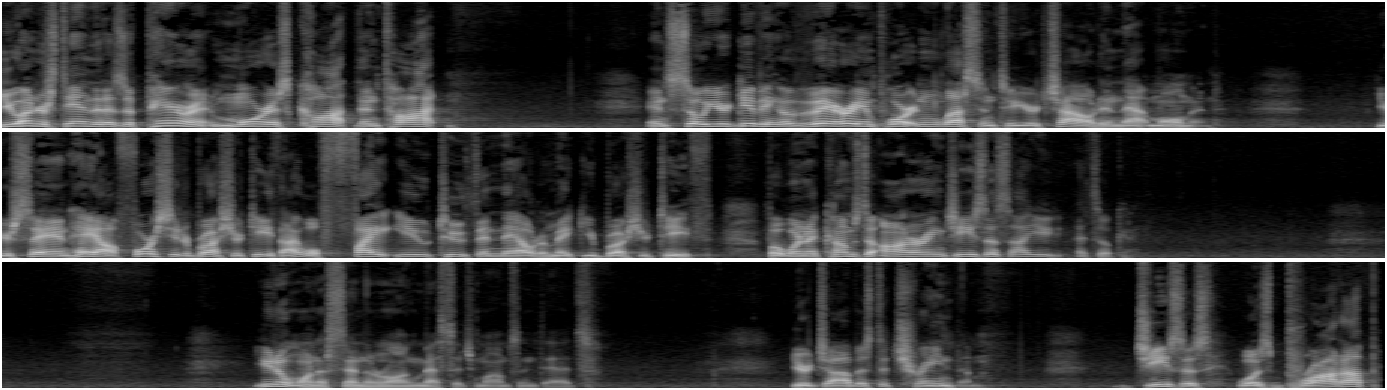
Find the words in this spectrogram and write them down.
You understand that as a parent, more is caught than taught. And so you're giving a very important lesson to your child in that moment. You're saying, hey, I'll force you to brush your teeth. I will fight you tooth and nail to make you brush your teeth. But when it comes to honoring Jesus, I, that's okay. You don't want to send the wrong message, moms and dads. Your job is to train them. Jesus was brought up,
